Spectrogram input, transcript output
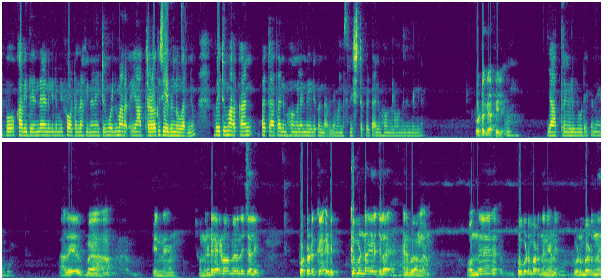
ഇപ്പോൾ കവിതേന്റെ ആണെങ്കിലും ഈ ഫോട്ടോഗ്രാഫിയിലാണ് ഏറ്റവും കൂടുതൽ മറ യാത്രകളൊക്കെ ചെയ്തെന്ന് പറഞ്ഞു. അപ്പോൾ ഏറ്റവും മറക്കാൻ പറ്റാത്ത അനുഭവങ്ങൾ എന്തെങ്കിലുമൊക്കെ ഉണ്ടാവില്ലേ? മനസ്സിന് ഇഷ്ടപ്പെട്ട അനുഭവങ്ങളോ അങ്ങനെ എന്തെങ്കിലും? ഫോട്ടോഗ്രാഫിയിൽ യാത്രകളിലൂടെയൊക്കെ നേടുന്നത് അത് പിന്നെ ഒന്ന് രണ്ട് കാര്യങ്ങൾ ഓർമ്മ വരുന്നത് വെച്ചാൽ ഫോട്ടോ എടുക്ക എടുക്കുമ്പോണ്ടായ ചില അനുഭവങ്ങളാണ്. ഒന്ന് പൂക്കുടുംപാടം തന്നെയാണ്. പൂക്കുടുംപാടുന്ന്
